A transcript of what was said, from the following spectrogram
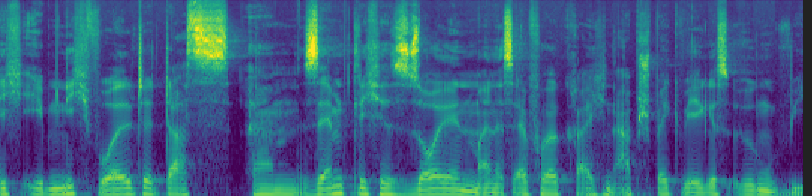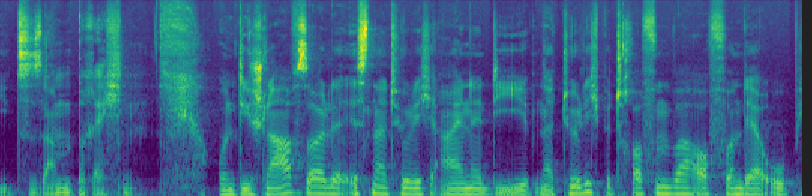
ich eben nicht wollte, dass ähm, sämtliche Säulen meines erfolgreichen Abspeckweges irgendwie zusammenbrechen. Und die Schlafsäule ist natürlich eine, die natürlich betroffen war, auch von der OP.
